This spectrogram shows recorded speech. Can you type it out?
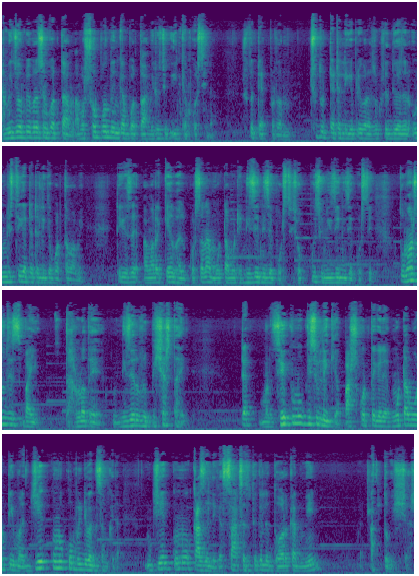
আমি যখন প্রিপারেশন করতাম, আমার সব বন্ধু ইনকাম করতো, আমি রুচি ইনকাম করছি না। শুধু টেট পড়তাম, শুধু টেটের লিগে প্রিপারেশন করছি, দুই হাজার উনিশ থেকে টেটের লিগে পড়তাম আমি। ঠিক আছে? আমার কেউ হেল্প করছে না, মোটামুটি নিজে নিজে পড়ছি সব কিছু নিজে নিজে করছি। তোমার যদি ভাই ধারণাতে নিজের উপরে বিশ্বাস থাকে টেট মানে যে কোনো কিছু লিখিয়া পাস করতে গেলে মোটামুটি মানে যে কোনো কম্পিটিটিভ এক্সাম কিনা, যে কোনো কাজে লিখে সাকসেস হতে গেলে দরকার মেন আত্মবিশ্বাস,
